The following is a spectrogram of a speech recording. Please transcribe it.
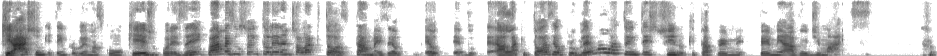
que acham que tem problemas com o queijo, por exemplo. Ah, mas eu sou intolerante à lactose. Tá, mas é, é, é a lactose é o problema ou é o teu intestino que está permeável demais?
